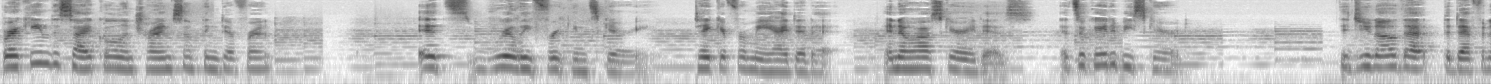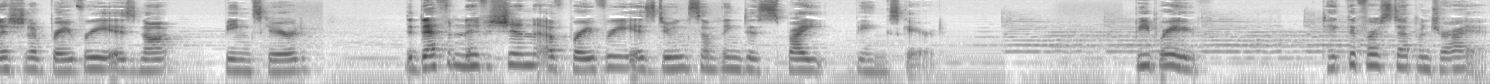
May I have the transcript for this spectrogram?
Breaking the cycle and trying something different, it's really freaking scary. Take it from me, I did it. I know how scary it is. It's okay to be scared. Did you know that the definition of bravery is not being scared? The definition of bravery is doing something despite being scared. Be brave. Take the first step and try it.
